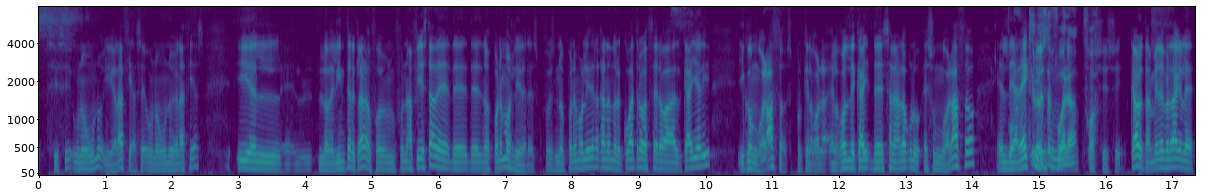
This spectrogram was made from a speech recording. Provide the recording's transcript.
sí, sí, 1-1 y gracias, eh, 1-1 y gracias. Y el, el- lo del Inter, claro, fue, un- fue una fiesta de, de- de nos ponemos líderes. Pues nos ponemos líderes ganando el 4-0 al Cagliari y con golazos, porque el gol, el gol de, de Sanaloglu es un golazo, el de Alexis es desde un- fuera, Sí, sí, sí. Claro, también es verdad que le,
